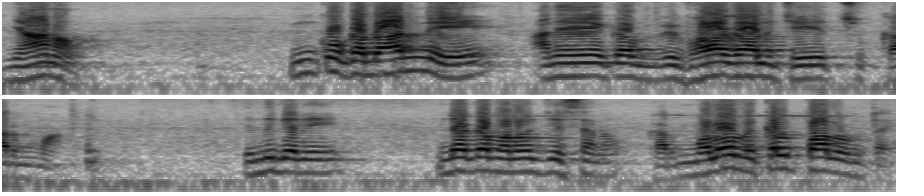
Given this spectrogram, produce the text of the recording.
జ్ఞానం. ఇంకొక దాన్ని అనేక విభాగాలు చేయొచ్చు కర్మ. ఎందుకని? ఇందాక మనం చేశాను కర్మలో వికల్పాలు ఉంటాయి.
